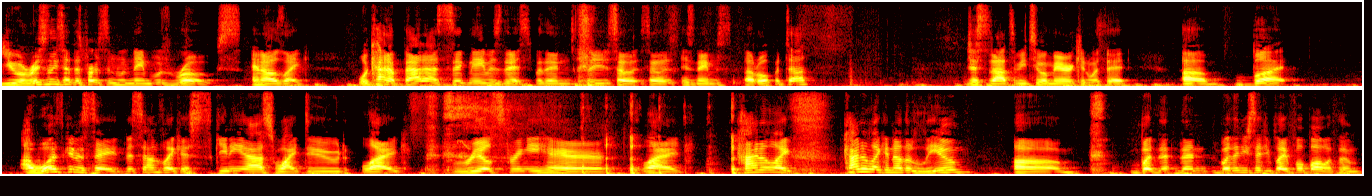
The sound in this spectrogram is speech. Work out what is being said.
you originally said this person whose name was Rose, and I was like, "What kind of badass sick name is this?" But then, so you, so so his name's Aropata. Just not to be too American with it, um, but I was gonna say this sounds like a skinny ass white dude, like real stringy hair, like kind of like kind of like another Liam. Um, but th- then but then you said you play football with him,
